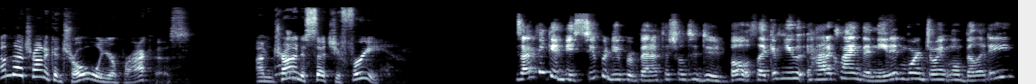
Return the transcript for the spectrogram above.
"I'm not trying to control your practice. I'm trying to set you free." Because I think it'd be super duper beneficial to do both. Like if you had a client that needed more joint mobility,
